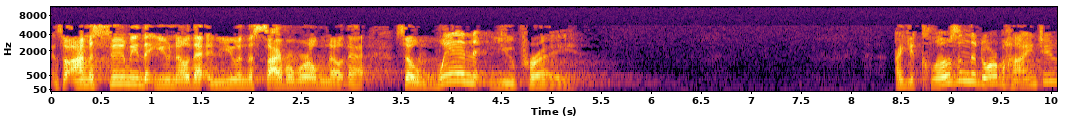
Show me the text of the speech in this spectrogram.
And so I'm assuming that you know that, and you in the cyber world know that. So when you pray, are you closing the door behind you?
